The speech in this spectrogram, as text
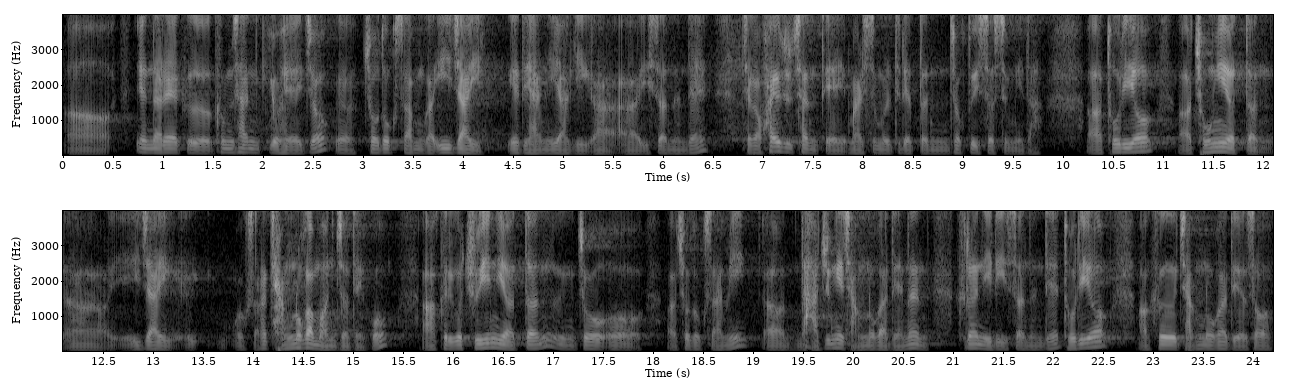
어, 옛날에 그 금산교회죠 그 조독삼과 이자익에 대한 이야기가 아, 있었는데 제가 화요주찬 때 말씀을 드렸던 적도 있었습니다. 아, 도리어 아, 종이었던 아, 이자익 목사가 장로가 먼저 되고 아 그리고 주인이었던 조 어, 조독삼이 어, 나중에 장로가 되는 그런 일이 있었는데 도리어 아, 그 장로가 되어서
